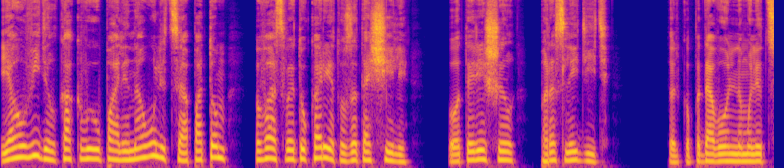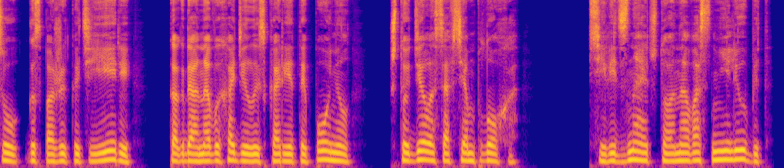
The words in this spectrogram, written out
Я увидел, как вы упали на улице, а потом вас в эту карету затащили. Вот и решил проследить. Только по довольному лицу госпожи Катиери, когда она выходила из кареты, понял, что дело совсем плохо. Все ведь знают, что она вас не любит.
